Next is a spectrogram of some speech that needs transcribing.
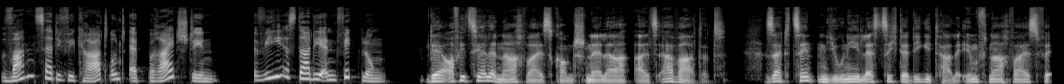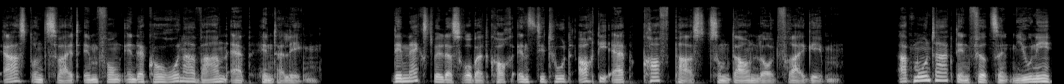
wann Zertifikat und App bereitstehen. Wie ist da die Entwicklung? Der offizielle Nachweis kommt schneller als erwartet. Seit 10. Juni lässt sich der digitale Impfnachweis für Erst- und Zweitimpfung in der Corona-Warn-App hinterlegen. Demnächst will das Robert-Koch-Institut auch die App CoughPass zum Download freigeben. Ab Montag, den 14. Juni,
